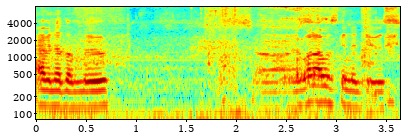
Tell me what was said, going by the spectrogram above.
I have another move. So what I was gonna do is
